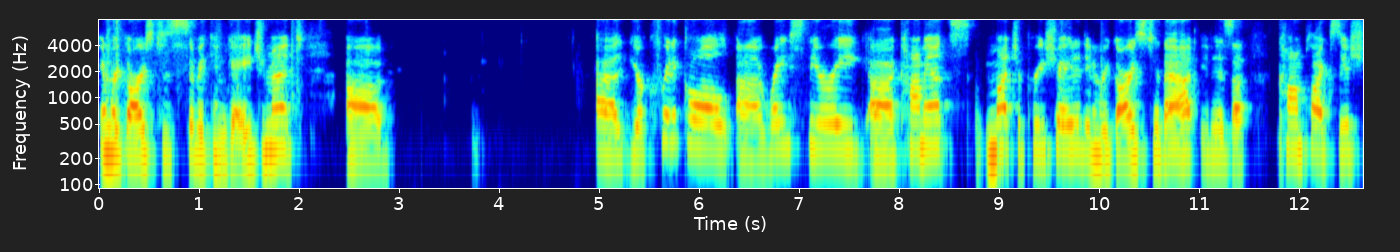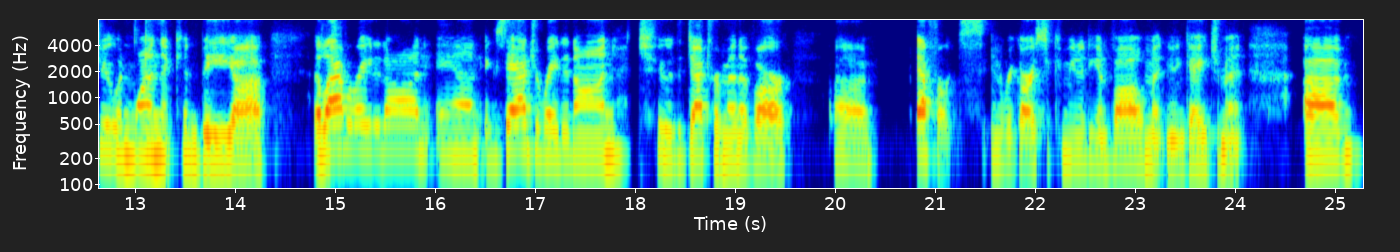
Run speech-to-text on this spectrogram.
in regards to civic engagement. Uh, uh, Your critical uh, race theory uh, comments, much appreciated in regards to that. It is a complex issue and one that can be uh, elaborated on and exaggerated on to the detriment of our uh, efforts in regards to community involvement and engagement. Um,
